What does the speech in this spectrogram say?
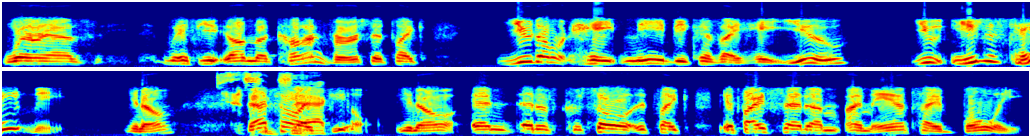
Whereas if you on the converse, it's like you don't hate me because I hate you. You you just hate me. You know. that's how I feel. You know. And and of course, so it's like if I said I'm I'm anti-bully.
